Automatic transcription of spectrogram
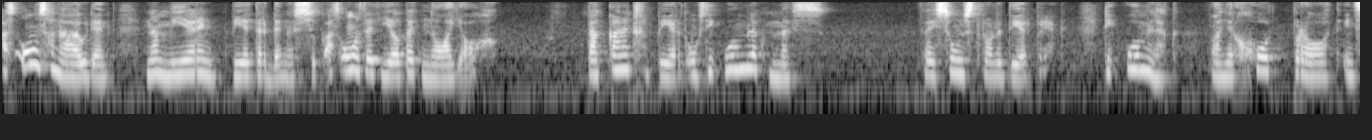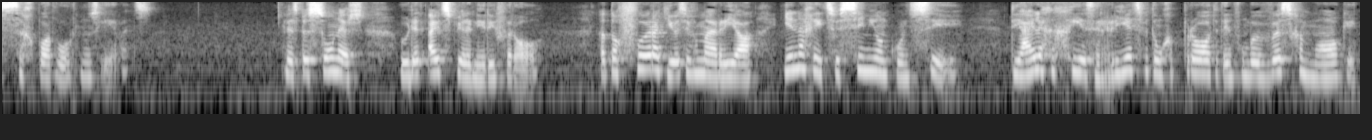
As ons aanhoudend na meer en beter dinge soek, as ons dit heeltyd najag, dan kan dit gebeur dat ons die oomblik mis waar die sonstrale deurbreek. Die oomblik wanneer God praat en sigbaar word in ons lewens. Dit is besonder hoe dit uitspeel in hierdie verhaal. Dat nog voordat Josef en Maria enigiets so Simeon kon sê, die Heilige Gees reeds met hom gepraat het en hom bewus gemaak het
